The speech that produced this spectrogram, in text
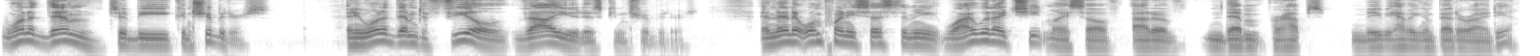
wanted them to be contributors and he wanted them to feel valued as contributors. And then at one point he says to me, Why would I cheat myself out of them perhaps maybe having a better idea?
